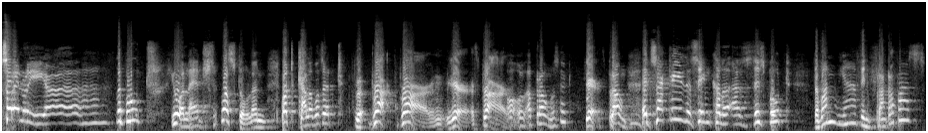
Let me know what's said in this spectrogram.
Sir Henry, uh, the boot you alleged was stolen. What colour was it? Brown, brown, yes, brown. Oh, uh, brown, was it? Yes, Brown. Exactly the same colour as this boot, the one we have in front of us.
